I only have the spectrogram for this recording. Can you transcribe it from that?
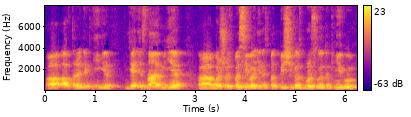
а, автора этой книги я не знаю. Мне а, большое спасибо, один из подписчиков сбросил эту книгу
